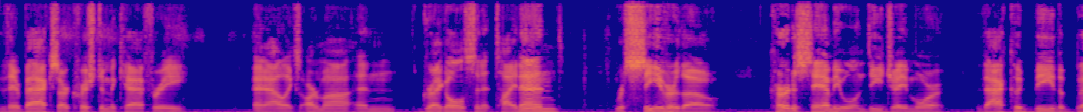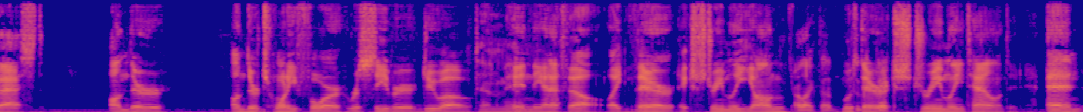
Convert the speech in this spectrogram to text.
Their backs are Christian McCaffrey and Alex Armah and Greg Olsen at tight end. Receiver, though, Curtis Samuel and DJ Moore. That could be the best under under 24 receiver duo Tandem, in the NFL. Like they're extremely young I like that. but It's a good they're extremely talented. And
